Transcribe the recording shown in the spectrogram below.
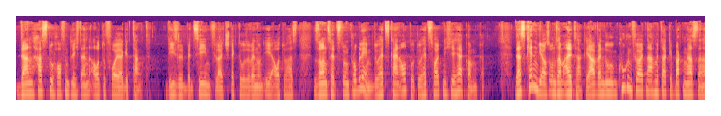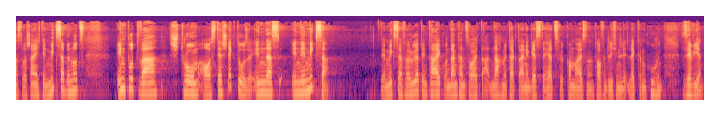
dann hast du hoffentlich dein Auto vorher getankt. Diesel, Benzin, vielleicht Steckdose, wenn du ein E-Auto hast. Sonst hättest du ein Problem. Du hättest kein Output. Du hättest heute nicht hierher kommen können. Das kennen wir aus unserem Alltag. Ja? Wenn du einen Kuchen für heute Nachmittag gebacken hast, dann hast du wahrscheinlich den Mixer benutzt. Input war Strom aus der Steckdose in, das, in den Mixer. Der Mixer verrührt den Teig und dann kannst du heute Nachmittag deine Gäste herzlich willkommen heißen und hoffentlich einen leckeren Kuchen servieren.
